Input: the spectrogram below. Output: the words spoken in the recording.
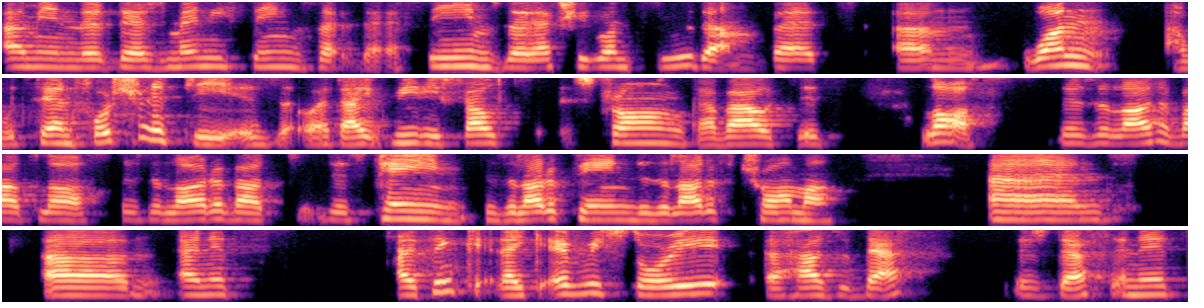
I mean there's many things that, themes that actually run through them, but um, one I would say, unfortunately, is what I really felt strong about is loss. There's a lot about loss. There's a lot about this pain. There's a lot of pain. There's a lot of trauma and um, and it's I think like every story has a death. There's death in it,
